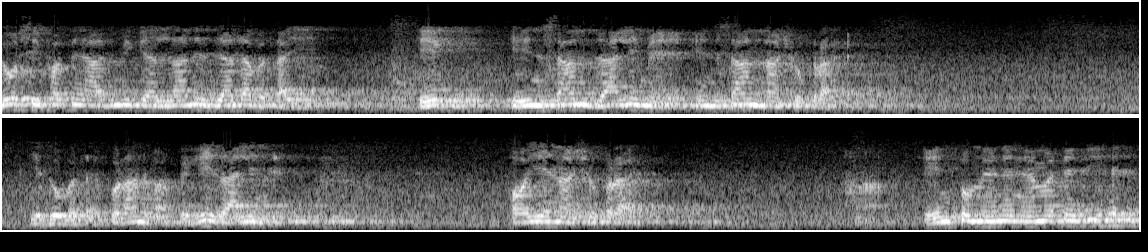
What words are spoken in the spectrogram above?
دو صفتیں آدمی کے اللہ نے زیادہ بتائی ایک کہ انسان ظالم ہے، انسان نا ہے۔ یہ دو بتائے قرآن پاک یہ ظالم ہے اور یہ نا ہے۔ ان کو میں نے نعمتیں دی ہے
